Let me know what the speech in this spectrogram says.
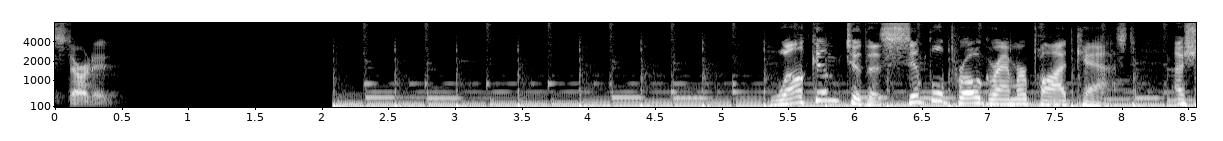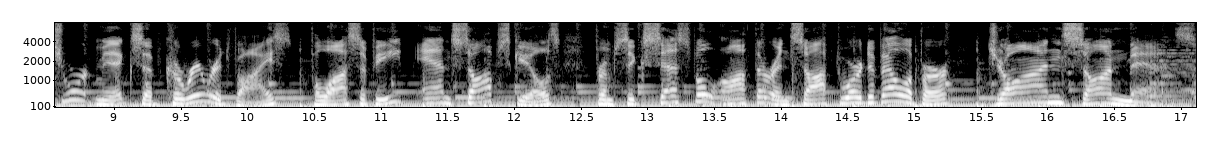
started. Welcome to the Simple Programmer Podcast, a short mix of career advice, philosophy, and soft skills from successful author and software developer John Sonmez.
